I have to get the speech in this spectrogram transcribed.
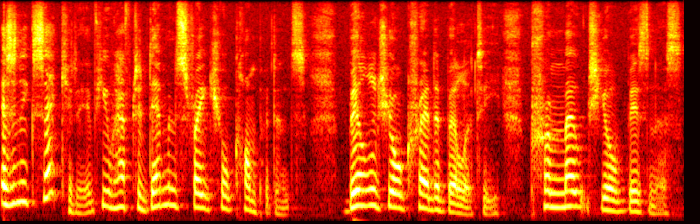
As an executive, you have to demonstrate your competence, build your credibility, promote your business,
